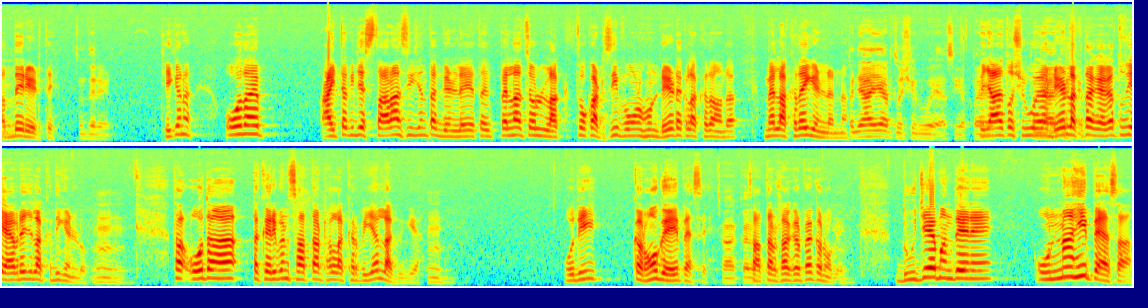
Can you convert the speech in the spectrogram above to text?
ਅੱਧੇ ਰੇਟ ਤੇ। ਉਹਦੇ ਰੇਟ ਠੀਕ ਹੈ ਨਾ? ਉਹਦਾ ਅੱਜ ਤੱਕ ਜੇ 17 ਸੀਜ਼ਨ ਤੱਕ ਗਿਣ ਲਏ ਤਾਂ ਪਹਿਲਾਂ ਚਲੋ ਲੱਖ ਤੋਂ ਘੱਟ ਸੀ ਫੋਨ ਹੁਣ 1.5 ਲੱਖ ਦਾ ਆਉਂਦਾ। ਮੈਂ ਲੱਖ ਦਾ ਹੀ ਗਿਣ ਲੈਣਾ 50000 ਤੋਂ ਸ਼ੁਰੂ ਹੋਇਆ ਸੀ ਆਪਾਂ 50 ਤੋਂ ਸ਼ੁਰੂ ਹੋਇਆ 1.5 ਲੱਖ ਤੱਕ ਹੈਗਾ ਤੁਸੀਂ ਐਵਰੇਜ ਲੱਖ ਦੀ ਗਿਣ ਲਓ। ਤਾਂ ਉਹਦਾ ਤਕਰੀਬਨ 7-8 ਲੱਖ ਰੁਪਈਆ ਲੱਗ ਗਿਆ। ਉਹਦੀ ਘਰੋਂ ਗਏ ਪੈਸੇ। ਹਾਂ, ਘਰੋਂ 7-8 ਲੱਖ ਰੁਪਏ ਘਰੋਂ ਗਏ। ਦੂਜੇ ਬੰਦੇ ਨੇ ਉਨਾ ਹੀ ਪੈਸਾ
